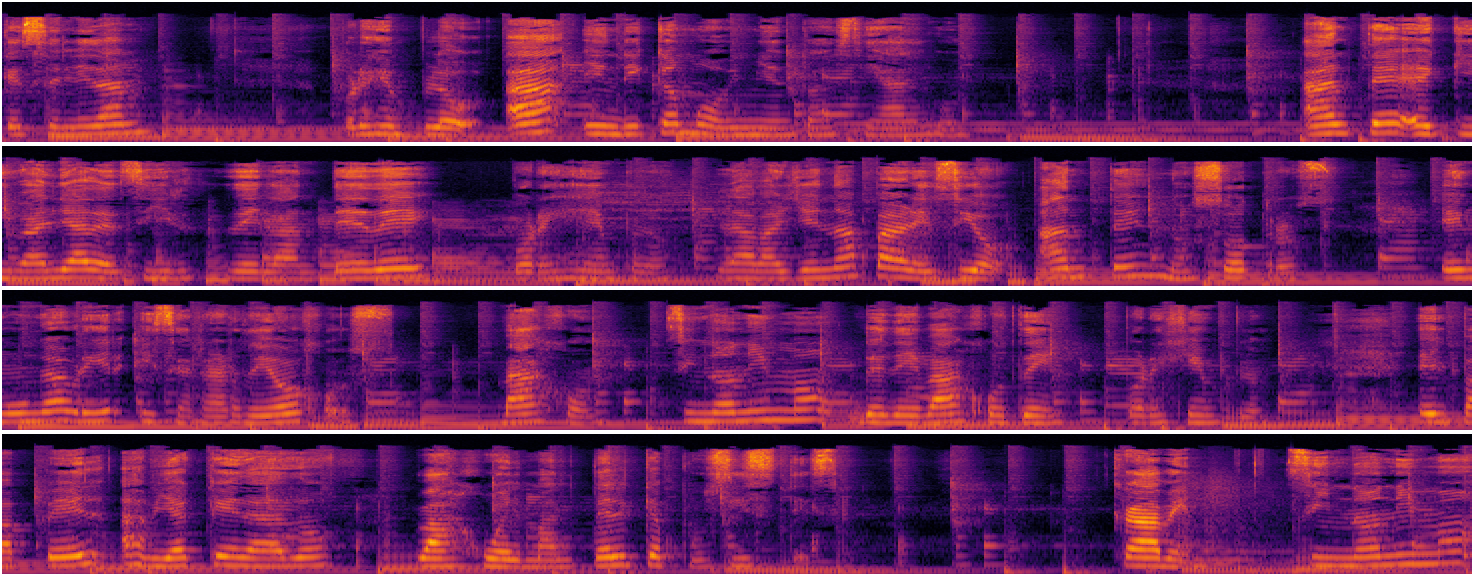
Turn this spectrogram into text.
que se le dan. Por ejemplo, a indica movimiento hacia algo. Ante equivale a decir delante de, por ejemplo, la ballena apareció ante nosotros en un abrir y cerrar de ojos. Bajo, sinónimo de debajo de, por ejemplo, el papel había quedado bajo el mantel que pusiste. Cabe, sinónimo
